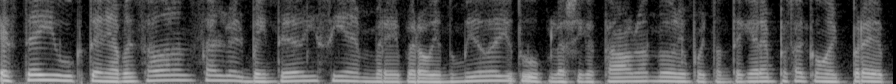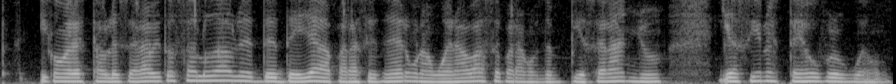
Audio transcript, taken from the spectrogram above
Este ebook tenía pensado lanzarlo el 20 de diciembre, pero viendo un video de YouTube, la chica estaba hablando de lo importante que era empezar con el prep y con el establecer hábitos saludables desde ya para así tener una buena base para cuando empiece el año y así no estés overwhelmed.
